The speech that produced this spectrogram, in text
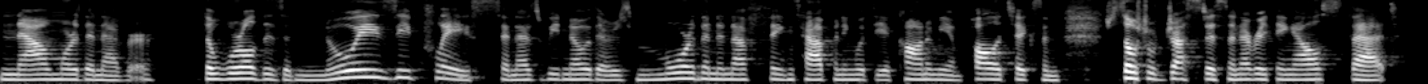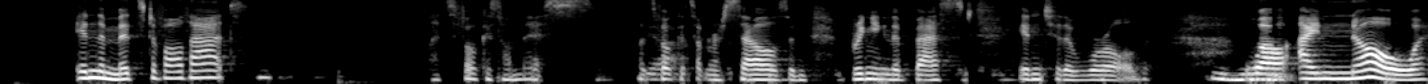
now more than ever, the world is a noisy place. And as we know, there's more than enough things happening with the economy and politics and social justice and everything else that in the midst of all that, mm-hmm. Let's focus on this. Let's yeah. focus on ourselves and bringing the best into the world. Mm-hmm. Well, I know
